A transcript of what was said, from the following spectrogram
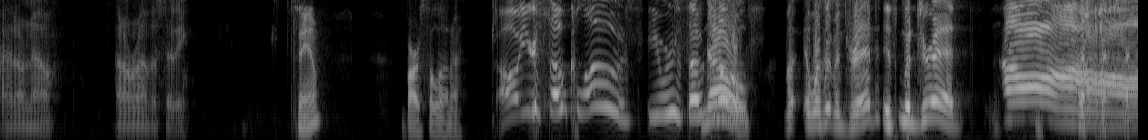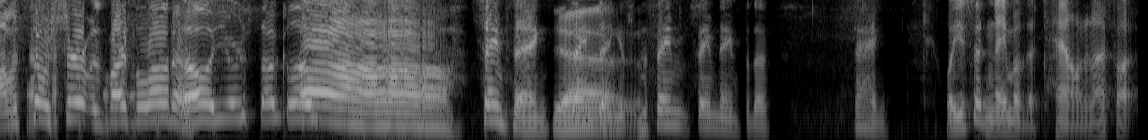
I don't know. I don't know the city. Sam? Barcelona. Oh, you're so close. You were so No. close. But was it Madrid? It's Madrid. Oh, I was so sure it was Barcelona. Oh, you were so close. Oh, same thing. Yeah. Same thing. It's the same same name for the. Dang. Well, you said name of the town, and I thought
